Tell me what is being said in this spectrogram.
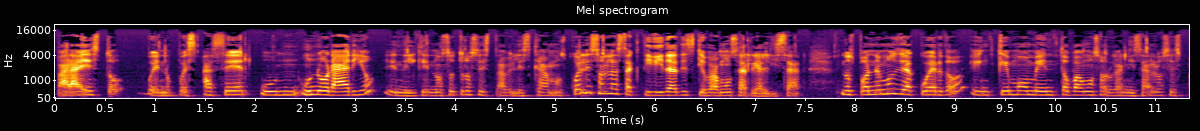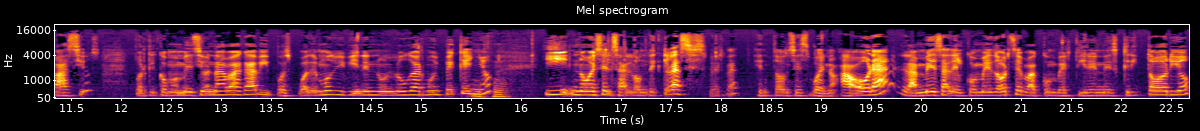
Para esto, bueno, pues hacer un, un, horario en el que nosotros establezcamos cuáles son las actividades que vamos a realizar. Nos ponemos de acuerdo en qué momento vamos a organizar los espacios, porque como mencionaba Gaby, pues podemos vivir en un lugar muy pequeño y no es el salón de clases, ¿verdad? Entonces, bueno, ahora la mesa del comedor se va a convertir en escritorio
